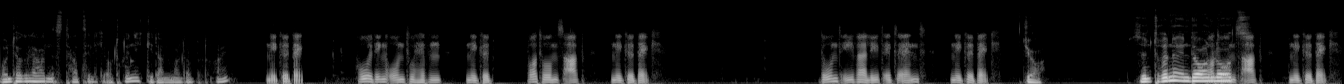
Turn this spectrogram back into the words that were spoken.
runtergeladen. Ist tatsächlich auch drin. Ich gehe dann mal doppelt rein. Nickelback. Holding on to Heaven. Nickel. Bottoms up. Nickelback. Don't ever let it end. Nickelback. Sind drin in Bottoms Downloads. up. Nickelback.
